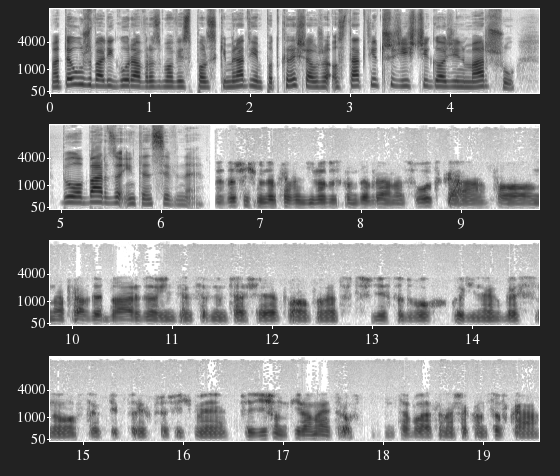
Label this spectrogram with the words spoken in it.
Mateusz Waligura w rozmowie z Polskim Radiem podkreślał, że ostatnie 30 godzin marszu było bardzo intensywne. Doszliśmy do krawędzi lodu, skąd zabrała nas łódka po naprawdę bardzo intensywnym czasie, po ponad 32 godzinach bez snu, w trakcie których przeszliśmy 60 kilometrów. To była ta nasza końcówka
